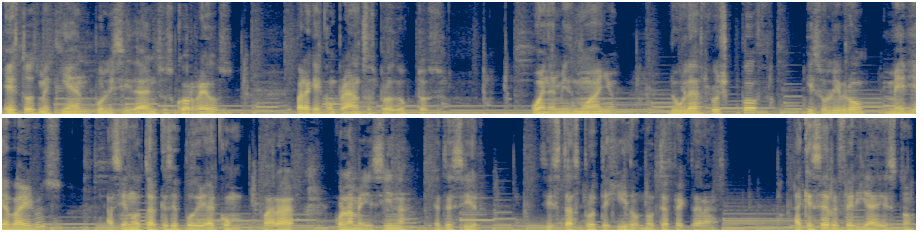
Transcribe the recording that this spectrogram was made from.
Estos metían publicidad en sus correos para que compraran sus productos. O en el mismo año, Douglas Rushkoff y su libro Media Virus hacía notar que se podría comparar con la medicina, es decir, si estás protegido no te afectará. ¿A qué se refería esto?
